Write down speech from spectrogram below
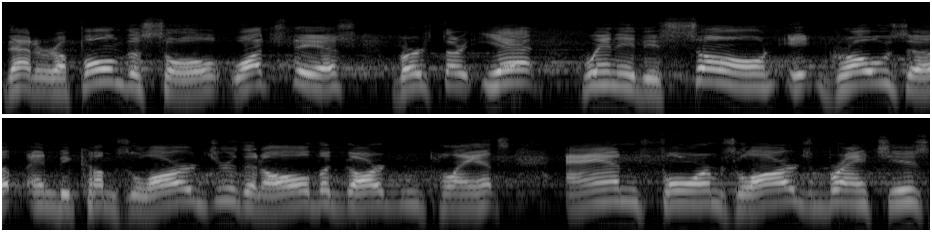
that are upon the soil, watch this, verse 30, yet when it is sown, it grows up and becomes larger than all the garden plants and forms large branches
